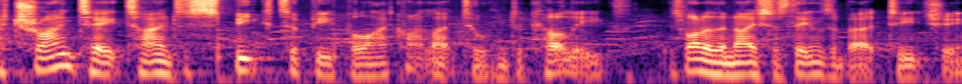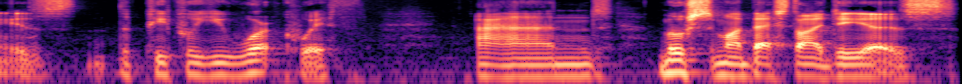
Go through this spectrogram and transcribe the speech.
I try and take time to speak to people. I quite like talking to colleagues. It's one of the nicest things about teaching is the people you work with. And most of my best ideas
